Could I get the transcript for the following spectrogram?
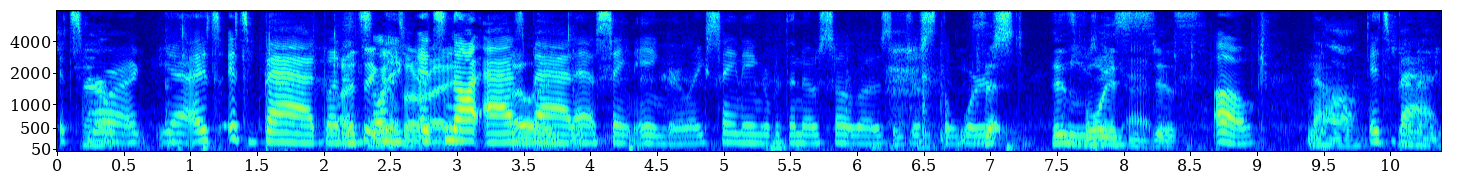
it's more, uh, yeah. It's it's bad, but I it's like it's it's, not as like bad it. as Saint Anger. Like Saint Anger with the no solos and just the worst. His music voice is just. Oh no, Nah, it's Saint bad.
